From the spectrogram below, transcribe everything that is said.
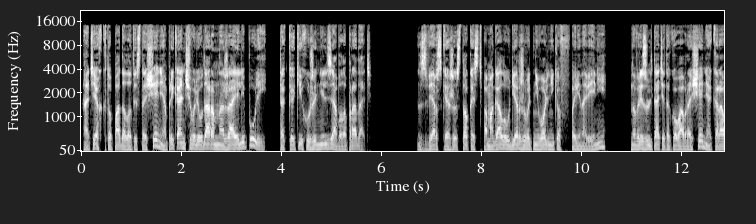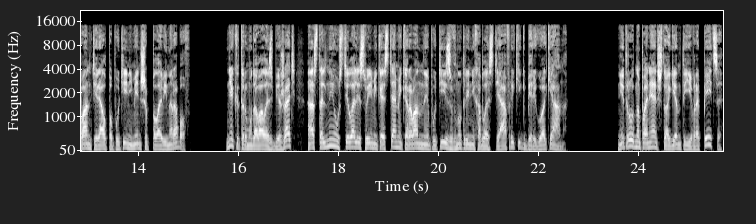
а тех, кто падал от истощения, приканчивали ударом ножа или пулей, так как их уже нельзя было продать. Зверская жестокость помогала удерживать невольников в повиновении, но в результате такого обращения караван терял по пути не меньше половины рабов. Некоторым удавалось бежать, а остальные устилали своими костями караванные пути из внутренних областей Африки к берегу океана. Нетрудно понять, что агенты-европейцы,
